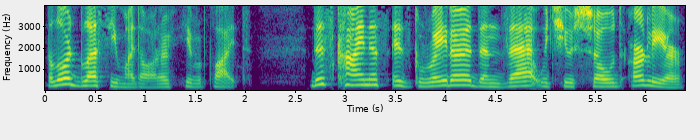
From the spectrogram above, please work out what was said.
The Lord bless you, my daughter, he replied. This kindness is greater than that which you showed earlier.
